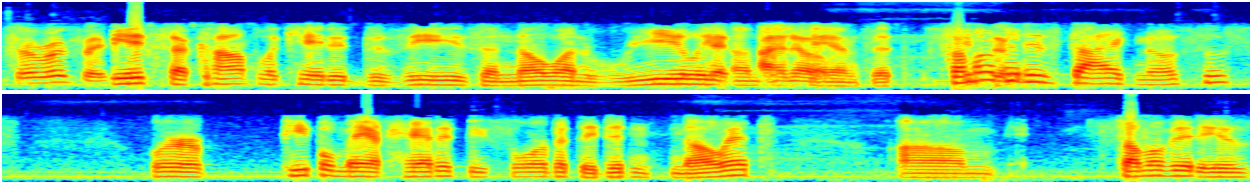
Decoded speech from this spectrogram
terrific. it's a complicated disease and no one really It- understands it. Some It's of a- it is diagnosis, where people may have had it before but they didn't know it. Um, some of it is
